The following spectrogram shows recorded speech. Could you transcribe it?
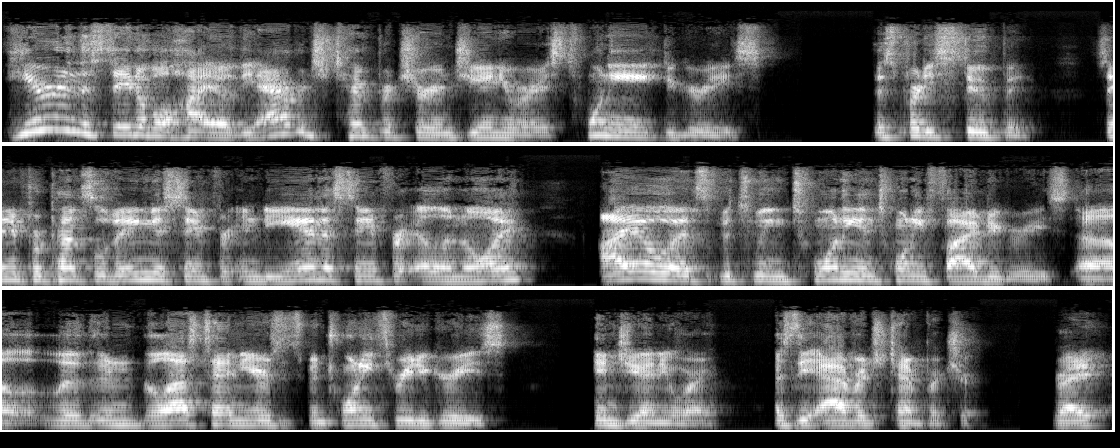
here in the state of Ohio, the average temperature in January is 28 degrees. That's pretty stupid. Same for Pennsylvania, same for Indiana, same for Illinois. Iowa, it's between 20 and 25 degrees. Uh, in the last 10 years, it's been 23 degrees in January as the average temperature, right?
